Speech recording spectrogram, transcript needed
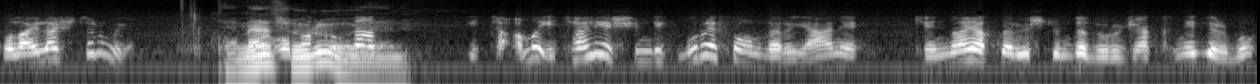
kolaylaştırmıyor. Temel O soru o bakımdan- yani. İta- ama İtalya şimdi bu reformları yani kendi ayakları üstünde duracak. Nedir bu?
